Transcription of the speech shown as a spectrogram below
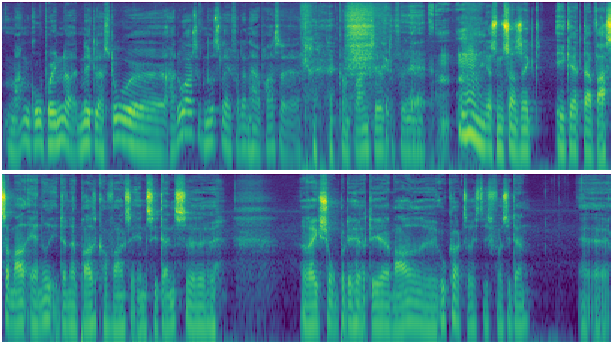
mange gode pointer. Niklas, du, øh, har du også et nedslag for den her pressekonference efterfølgende? Jeg synes sådan set ikke, at der var så meget andet i den her pressekonference end Zidans øh, reaktion på det her. Det er meget øh, ukarakteristisk for Zidane at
